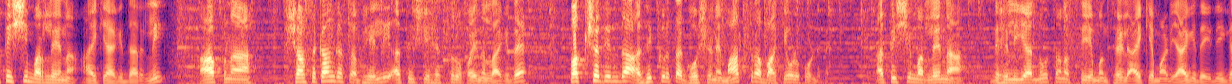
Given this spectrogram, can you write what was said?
ಅತಿಶಿ ಮರ್ಲೇನ ಆಯ್ಕೆಯಾಗಿದ್ದಾರೆ ಇಲ್ಲಿ. ಆಪ್ನ ಶಾಸಕಾಂಗ ಸಭೆಯಲ್ಲಿ ಅತಿಶಿ ಹೆಸರು ಫೈನಲ್ ಆಗಿದೆ. ಪಕ್ಷದಿಂದ ಅಧಿಕೃತ ಘೋಷಣೆ ಮಾತ್ರ ಬಾಕಿ ಉಳ್ಕೊಂಡಿದೆ. ಅತಿಶಿ ಮರ್ಲೇನ ದೆಹಲಿಯ ನೂತನ ಸಿ ಎಂ ಅಂತ ಹೇಳಿ ಆಯ್ಕೆ ಮಾಡಿ ಆಗಿದೆ ಇದೀಗ.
